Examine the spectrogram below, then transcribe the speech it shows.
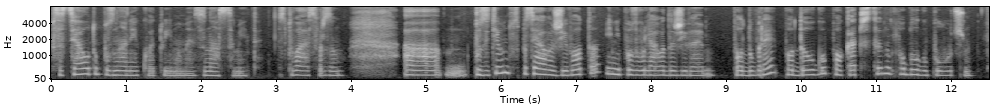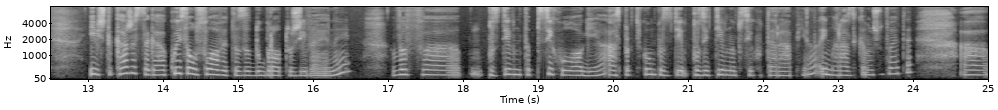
С цялото познание, което имаме за нас самите. С това е свързано. А позитивното спасява живота и ни позволява да живеем по-добре, по-дълго, по-качествено, по-благополучно. И ще кажа сега, кои са условията за доброто живеене в а, позитивната психология. Аз практикувам позитив, позитивна психотерапия. Има разлика между двете. А,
